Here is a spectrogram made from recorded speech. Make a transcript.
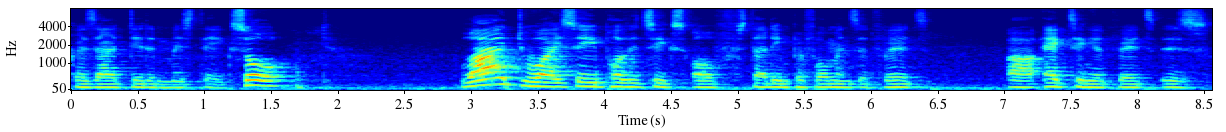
because I did a mistake. So why do I say politics of studying performance at Wits, uh, acting at Wits is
